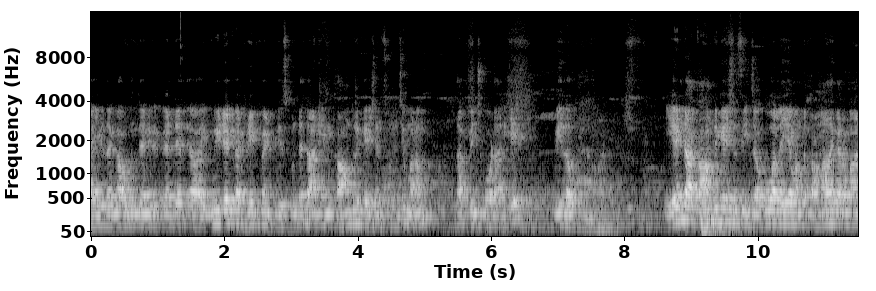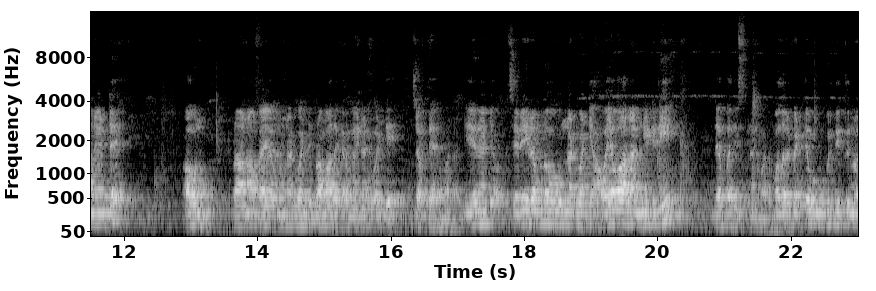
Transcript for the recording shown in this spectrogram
ఈ విధంగా ఉందని అంటే ఇమ్మీడియట్గా ట్రీట్మెంట్ తీసుకుంటే దాని కాంప్లికేషన్స్ నుంచి మనం తప్పించుకోవడానికి వీలవుతుంది అనమాట ఏంటి ఆ కాంప్లికేషన్స్ ఈ జబ్బు వల్ల ఏమంత ప్రమాదకరమా అని అంటే అవును ప్రాణాపాయం ఉన్నటువంటి ప్రమాదకరమైనటువంటి జబ్బే అనమాట ఏంటంటే శరీరంలో ఉన్నటువంటి అవయవాలన్నిటినీ దెబ్బతీస్తుంది అనమాట మొదలు పెడితే ఊపిరితిత్తుల్లో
